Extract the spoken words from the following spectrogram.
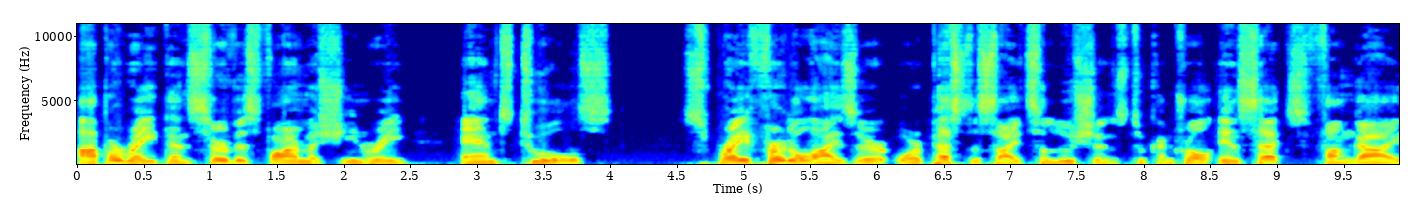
operate and service farm machinery and tools, spray fertilizer or pesticide solutions to control insects, fungi,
